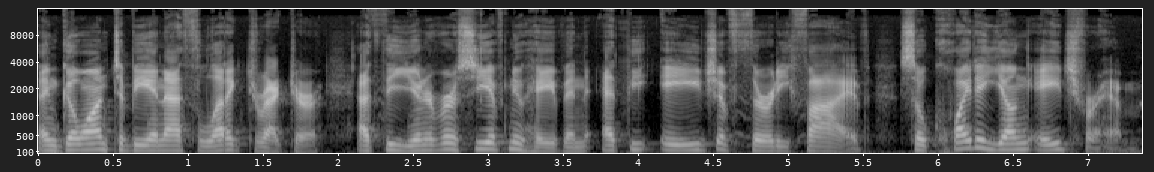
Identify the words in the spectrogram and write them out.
and go on to be an athletic director at the University of New Haven at the age of 35, so quite a young age for him.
